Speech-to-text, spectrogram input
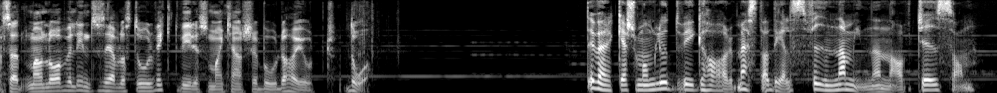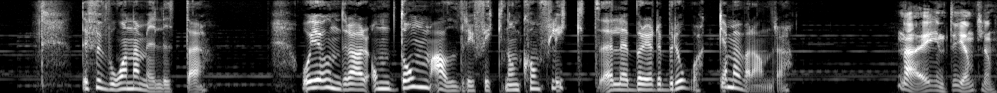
Så att man la väl inte så jävla stor vikt vid det som man kanske borde ha gjort då. Det verkar som om Ludvig har mestadels fina minnen av Jason. Det förvånar mig lite. Och jag undrar om de aldrig fick någon konflikt eller började bråka med varandra. Nej, inte egentligen.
